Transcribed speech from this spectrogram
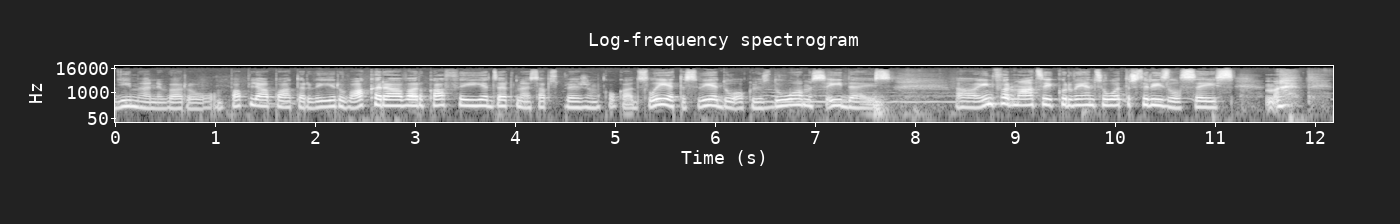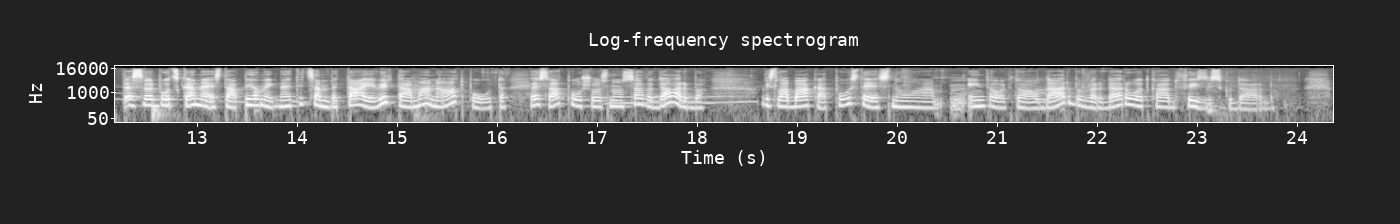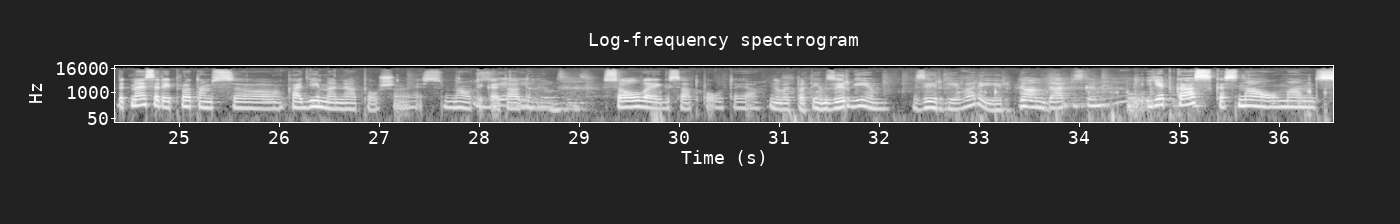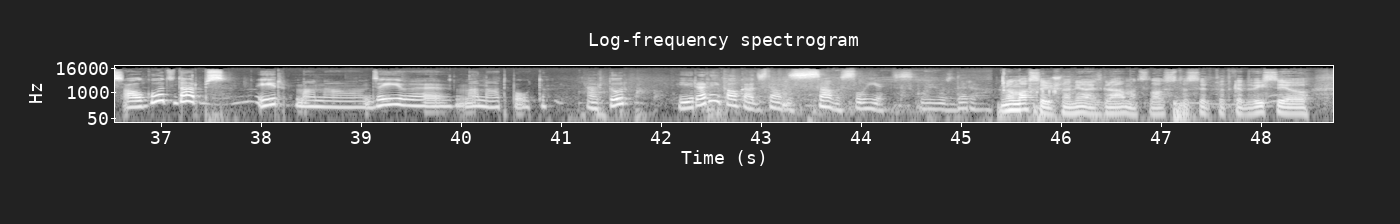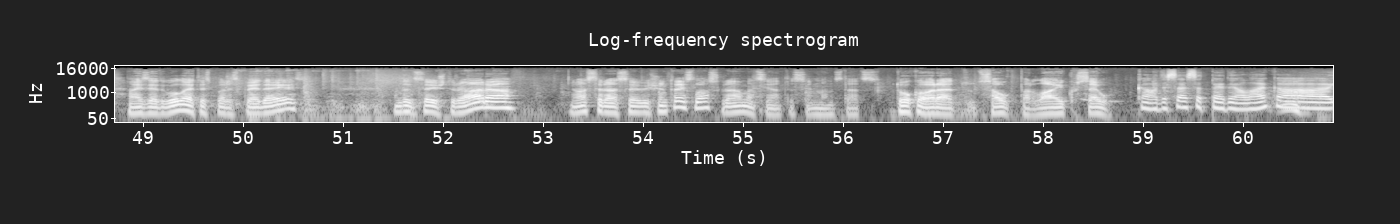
ģimeni varu papļāpāt ar vīru. Vakarā varu kafiju iedzert, mēs apspriežam kaut kādas lietas, viedokļus, domas, idejas. Informācija, kur viens otrs ir izlasījis. Tas varbūt skanēs tā pilnīgi neticami, bet tā jau ir tā mana atpūta. Es atpūšos no sava darba. Vislabāk atpūsties no intelektuāla darba var darot kādu fizisku darbu. Bet mēs arī, protams, kā ģimene atpūšamies. Nav tikai tāda solveigas atpūta. Jā. Nu, bet par tiem zirgiem? Zirgi jau arī ir gan darbs, gan Jebkas, kas nav mans algots darbs, ir mana dzīve, mana atpūta. ar tur. Ir arī kaut kādas tādas savas lietas, ko jūs darāt. Nu, lasīšana, jā, es grāmatas lasu. Tas ir tad, kad visi jau aiziet gulēt, es parasti pēdējais. Un tad sēž tur ārā, vasarā sevišķi, un tā es lasu grāmatas. Jā, tas ir mans tāds, to, ko varētu saukt par laiku sev. Kādas esat pēdējā laikā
